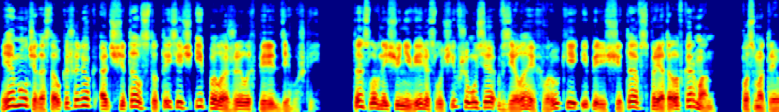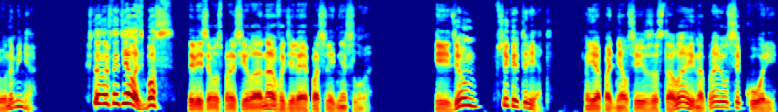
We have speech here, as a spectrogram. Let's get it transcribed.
Я молча достал кошелек, отсчитал сто тысяч и положил их перед девушкой. Та, словно еще не веря случившемуся, взяла их в руки и, пересчитав, спрятала в карман. Посмотрела на меня. «Что нужно делать, босс?» — весело спросила она, выделяя последнее слово. «Идем в секретариат». Я поднялся из-за стола и направился к Кори,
